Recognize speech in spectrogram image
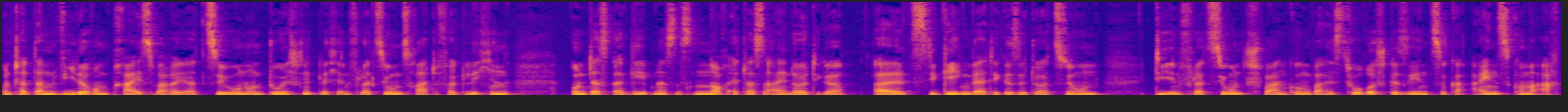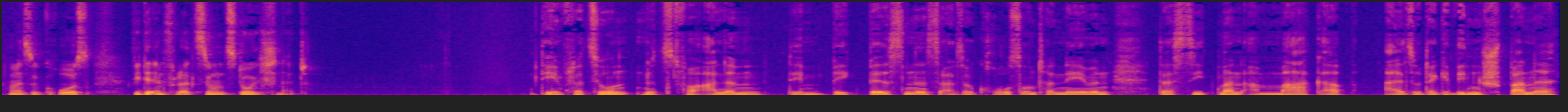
und hat dann wiederum Preisvariation und durchschnittliche Inflationsrate verglichen und das Ergebnis ist noch etwas eindeutiger als die gegenwärtige Situation. Die Inflationsschwankung war historisch gesehen ca. 1,8 mal so groß wie der Inflationsdurchschnitt. Die Inflation nützt vor allem dem Big Business, also Großunternehmen. Das sieht man am Markup, also der Gewinnspanne.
